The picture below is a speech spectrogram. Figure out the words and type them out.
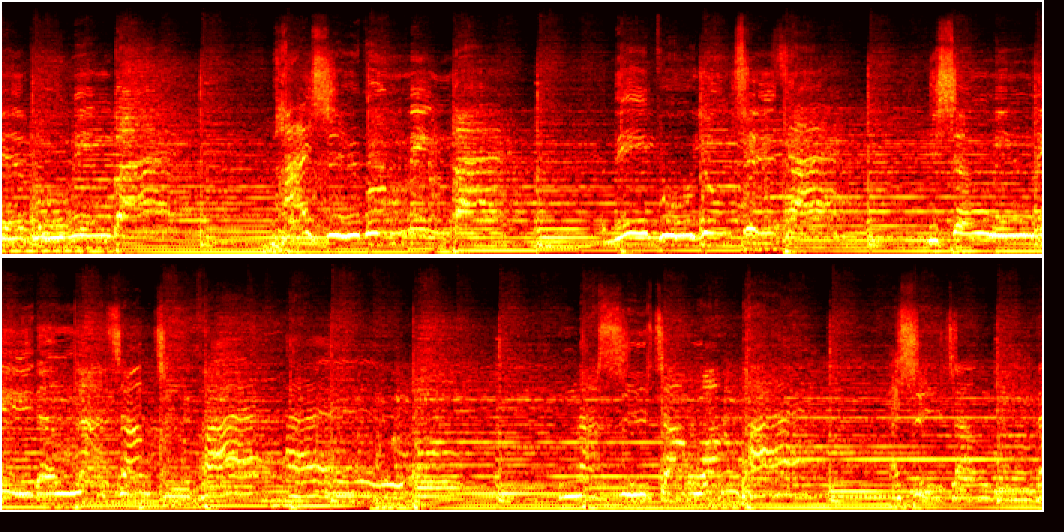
那些不明白，还是不明白，你不用去猜，你生命里的那张纸牌，那是张王牌，还是张等待？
